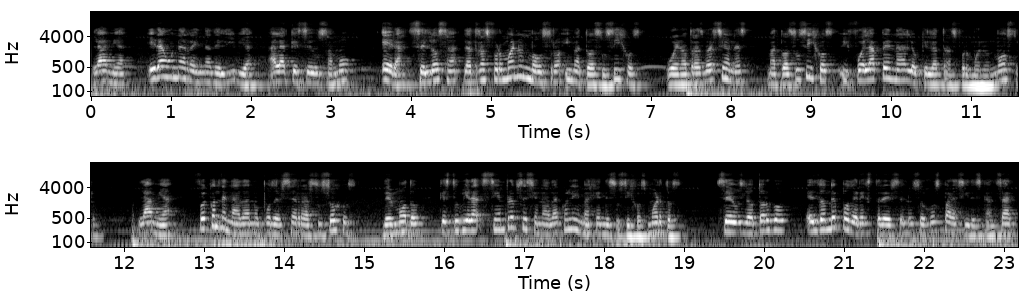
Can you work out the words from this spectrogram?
Lamia era una reina de Libia a la que Zeus amó. Era celosa, la transformó en un monstruo y mató a sus hijos, o en otras versiones, mató a sus hijos y fue la pena lo que la transformó en un monstruo. Lamia fue condenada a no poder cerrar sus ojos, de modo que estuviera siempre obsesionada con la imagen de sus hijos muertos. Zeus le otorgó el don de poder extraerse los ojos para así descansar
